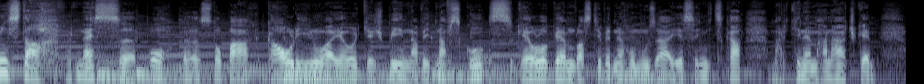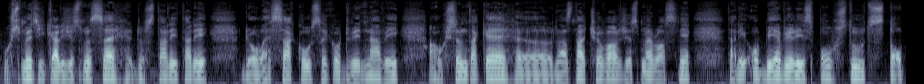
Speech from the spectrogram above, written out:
Místa dnes po stopách kaolínu a jeho těžby na Vidnavsku s geologem Vlastivědného muzea Jesenicka Martinem Hanáčkem. Už jsme říkali, že jsme se dostali tady do lesa kousek od Vidnavy a už jsem také naznačoval, že jsme vlastně tady objevili spoustu stop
